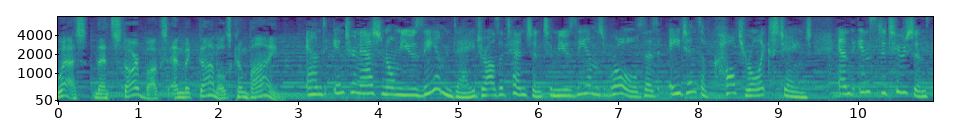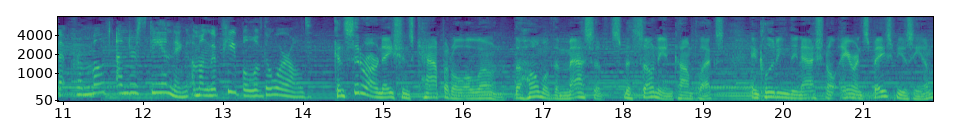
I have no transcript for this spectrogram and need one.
U.S. than Starbucks and McDonald's combined. And International Museum Day draws attention to museums' roles as agents of cultural exchange and institutions that promote understanding among the people of the world. Consider our nation's capital alone, the home of the massive Smithsonian Complex, including the National Air and Space Museum,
